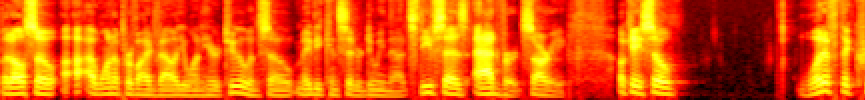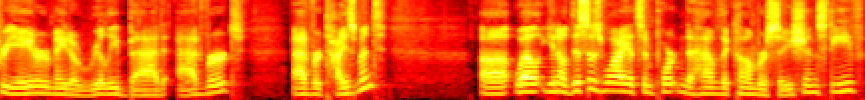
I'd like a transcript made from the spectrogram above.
but also I, I want to provide value on here too. And so maybe consider doing that. Steve says advert, sorry. Okay, so what if the creator made a really bad advert advertisement. Uh, well, you know, this is why it's important to have the conversation, Steve.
